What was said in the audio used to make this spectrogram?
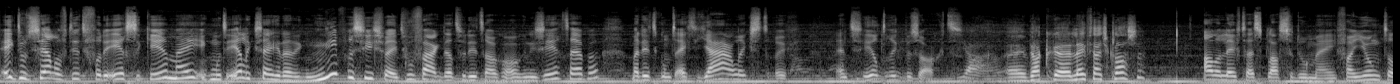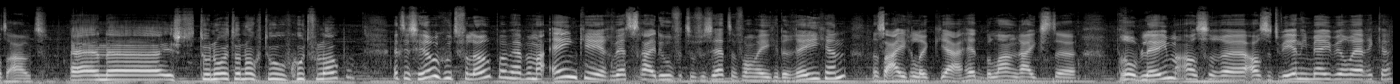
Ik doe zelf dit voor de eerste keer mee. Ik moet eerlijk zeggen dat ik niet precies weet hoe vaak dat we dit al georganiseerd hebben. Maar dit komt echt jaarlijks terug. En het is heel druk bezocht. Ja, in welke uh, leeftijdsklasse? Alle leeftijdsklassen doen mee, van jong tot oud. En uh, is het toernooi tot nog toe goed verlopen? Het is heel goed verlopen. We hebben maar één keer wedstrijden hoeven te verzetten vanwege de regen. Dat is eigenlijk ja, het belangrijkste probleem als, er, uh, als het weer niet mee wil werken.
